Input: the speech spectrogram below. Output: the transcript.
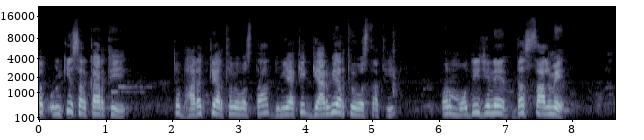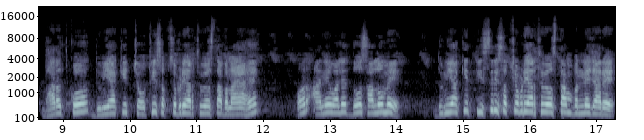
तक उनकी सरकार थी तो भारत की अर्थव्यवस्था दुनिया की ग्यारहवीं अर्थव्यवस्था थी और मोदी जी ने 10 साल में भारत को दुनिया की चौथी सबसे बड़ी अर्थव्यवस्था बनाया है और आने वाले दो सालों में दुनिया की तीसरी सबसे बड़ी अर्थव्यवस्था हम बनने जा रहे हैं।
